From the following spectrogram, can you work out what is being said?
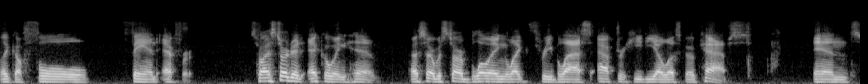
like a full fan effort. So I started echoing him. I started would start blowing like three blasts after he'd yell "Let's go Caps," and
